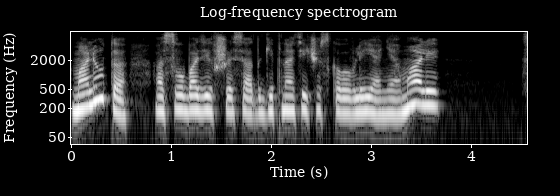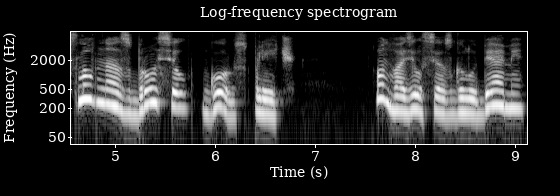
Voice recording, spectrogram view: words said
Малюта, освободившись от гипнотического влияния Амалии, словно сбросил гору с плеч. Он возился с голубями,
